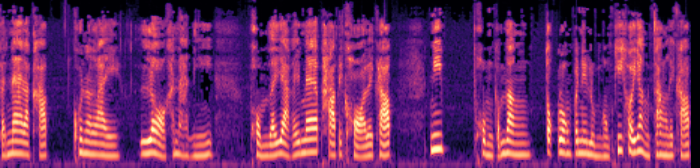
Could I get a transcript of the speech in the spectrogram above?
กันแน่ละครับ คนอะไร หล่อขนาดนี้ ผมเลยอยากให้แม่พาไปขอเลยครับ นี่ผมกำลังตกลงไปในหลุมของพี่เขาอย่างจังเลยครับ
